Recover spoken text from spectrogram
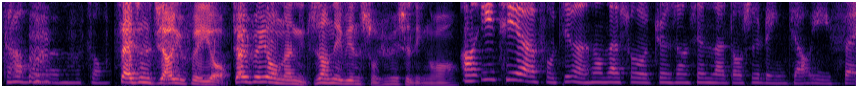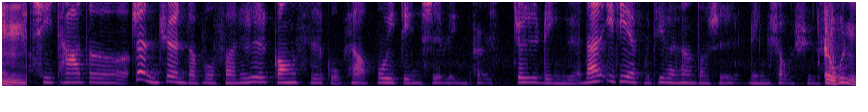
的，M 总。再就是交易费用，交易费用呢？你知道那边的手续费是零哦。啊，ETF 基本上在所有券商现在都是零交易费。嗯。其他的证券的部分，就是公司股票不一定是零 percent，就是零元，但是 ETF 基本上都是零手续费。哎，我问你，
